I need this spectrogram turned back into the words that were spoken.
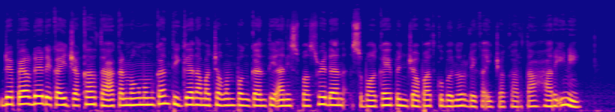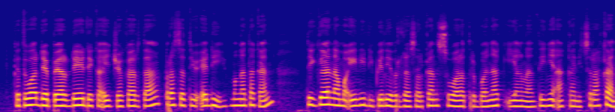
DPRD DKI Jakarta akan mengumumkan tiga nama calon pengganti Anies Baswedan sebagai penjabat Gubernur DKI Jakarta hari ini. Ketua DPRD DKI Jakarta, Prasetyo Edi, mengatakan tiga nama ini dipilih berdasarkan suara terbanyak yang nantinya akan diserahkan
